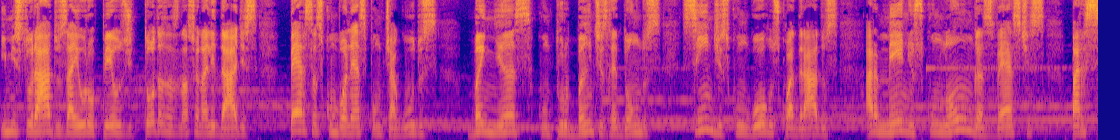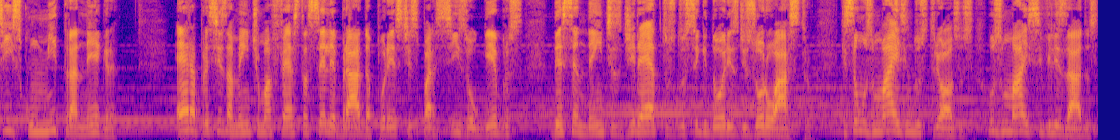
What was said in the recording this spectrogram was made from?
e misturados a europeus de todas as nacionalidades, persas com bonés pontiagudos, banhãs com turbantes redondos, sindes com gorros quadrados, armênios com longas vestes, parsis com mitra negra. Era precisamente uma festa celebrada por estes parsis ou guebros, descendentes diretos dos seguidores de Zoroastro, que são os mais industriosos, os mais civilizados,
